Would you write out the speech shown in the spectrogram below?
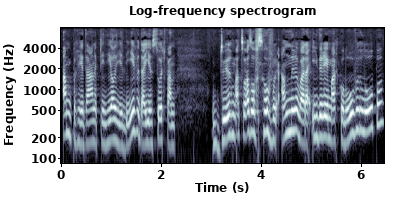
amper gedaan hebt in heel je leven, dat je een soort van deurmat was of zo voor anderen, waar dat iedereen maar kon overlopen.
